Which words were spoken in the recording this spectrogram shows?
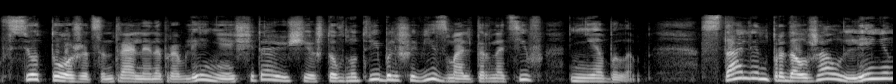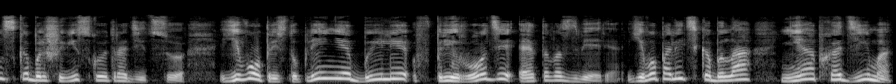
все то же центральное направление, считающее, что внутри большевизма альтернатив не было – Сталин продолжал ленинско-большевистскую традицию. Его преступления были в природе этого зверя. Его политика была необходима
